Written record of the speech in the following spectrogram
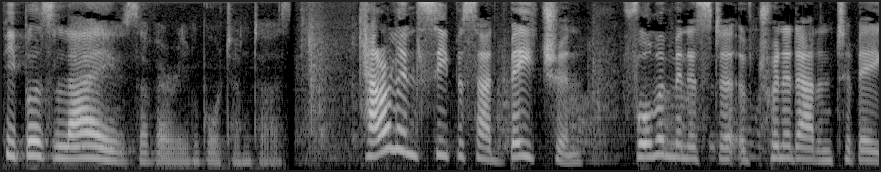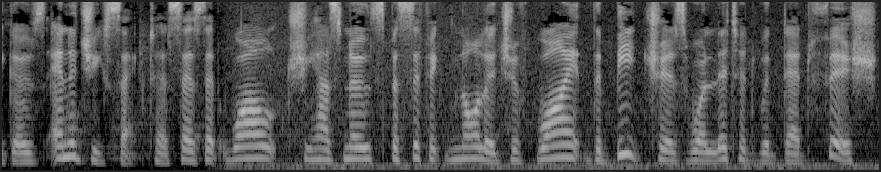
People's lives are very important to us. Carolyn Seepersad Bachan, former Minister of Trinidad and Tobago's energy sector, says that while she has no specific knowledge of why the beaches were littered with dead fish,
